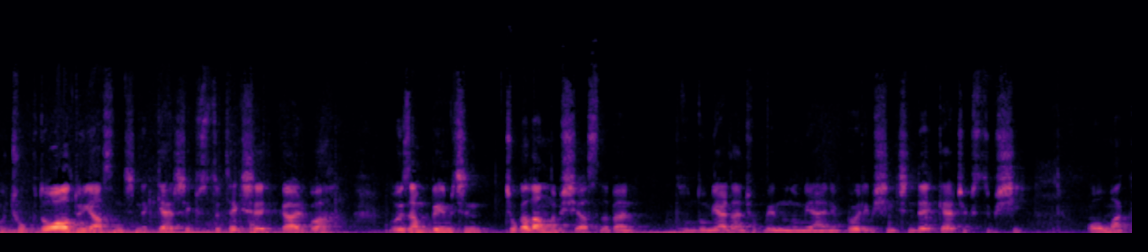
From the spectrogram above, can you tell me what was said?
o çok doğal dünyasının içindeki gerçeküstü tek şey galiba. O yüzden bu benim için çok alanlı bir şey aslında. Ben bulunduğum yerden çok memnunum yani. Böyle bir şeyin içinde gerçeküstü bir şey olmak.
